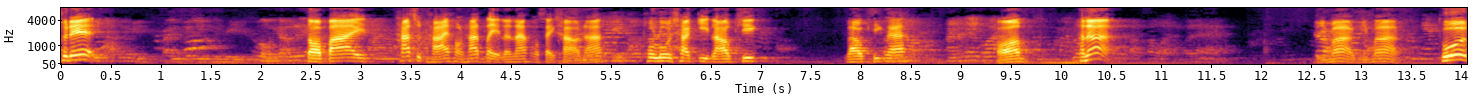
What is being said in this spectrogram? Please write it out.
ชุดนี้ ต่อไปท่าสุดท้ายของท่าเตะแล้วนะ ของใส่ขาวนะโทโรชากิลาวคิกลาวคิกนะ พร้อมฮานะดีมากดีมาก ทุน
